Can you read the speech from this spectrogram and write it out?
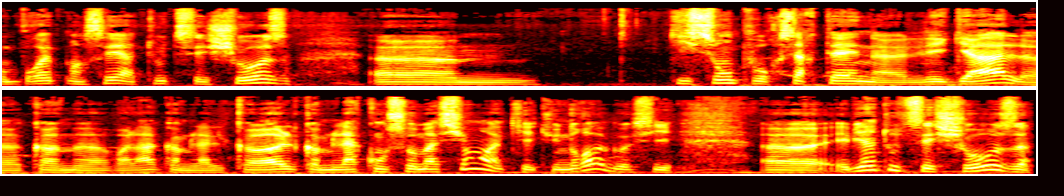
on pourrait penser à toutes ces choses qui sont pour certaines légales, comme l'alcool, comme la consommation, hein, qui est une drogue aussi. eh bien toutes ces choses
